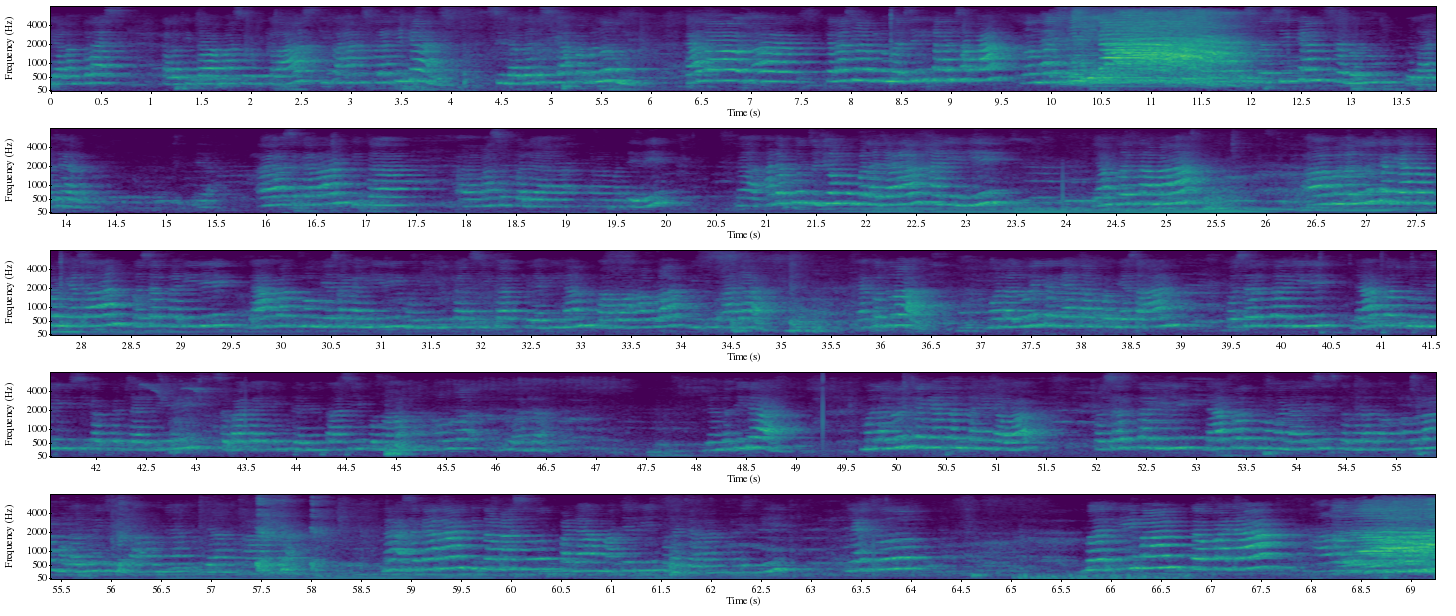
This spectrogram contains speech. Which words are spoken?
dalam kelas. Kalau kita masuk di kelas, kita harus perhatikan sudah bersih apa belum. Kalau uh, kelasnya belum bersih, kita harus apa? Membersihkan. Harus bersihkan sebelum belajar. Ya. Uh, sekarang kita uh, masuk pada uh, materi. Nah, adapun tujuan pembelajaran hari ini yang pertama memiliki sikap percaya diri sebagai implementasi pemahaman Allah itu ada. Yang ketiga, melalui kegiatan tanya jawab, peserta didik dapat menganalisis keberadaan Allah melalui ciptaannya yang ada. Nah, sekarang kita masuk pada materi pelajaran hari ini, yaitu beriman kepada Allah.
